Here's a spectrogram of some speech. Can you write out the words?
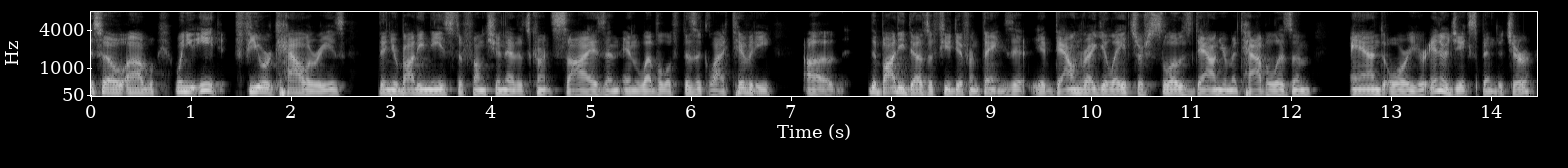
So, uh, when you eat fewer calories, then your body needs to function at its current size and, and level of physical activity. Uh, the body does a few different things. It, it downregulates or slows down your metabolism and or your energy expenditure.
